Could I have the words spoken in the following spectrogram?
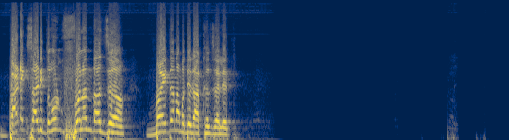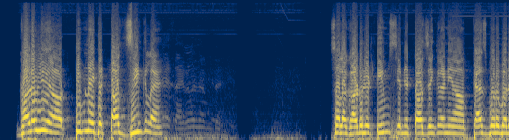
बॅटिंगसाठी दोन फलंदाज मैदानामध्ये दाखल झालेत. गाडवली टीमने इथे टॉस जिंकलाय. चला गाडोले टीम्स यांनी टॉस जिंकला आणि त्याचबरोबर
